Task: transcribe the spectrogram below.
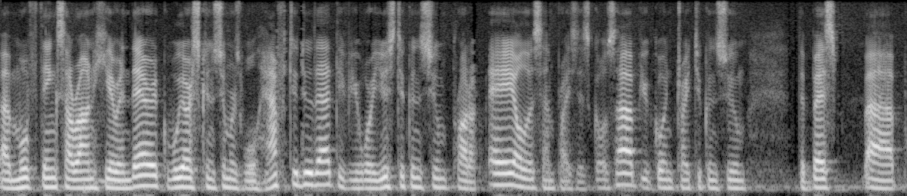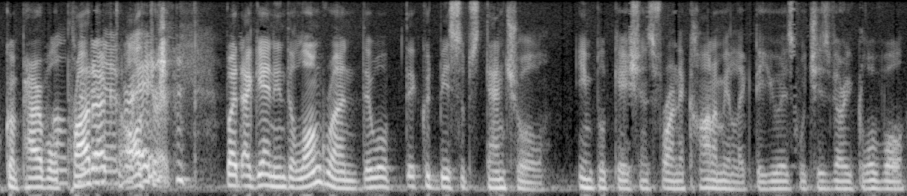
uh, move things around here and there. We as consumers will have to do that. If you were used to consume product A, all of a sudden prices goes up. You go and try to consume the best uh, comparable product. Right? but again, in the long run, there will there could be substantial implications for an economy like the U.S., which is very global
